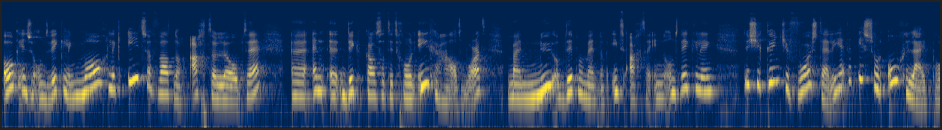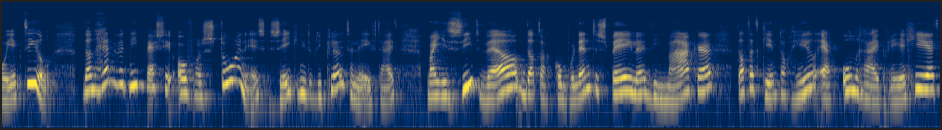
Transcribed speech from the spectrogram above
ook in zijn ontwikkeling mogelijk iets of wat nog achterloopt. Hè? Uh, en uh, dikke kans dat dit gewoon ingehaald wordt. Maar nu op dit moment nog iets achter in de ontwikkeling. Dus je kunt je voorstellen, ja, dat is zo'n ongeleid projectiel. Dan hebben we het niet per se over een stoornis. Zeker niet op die kleuterleeftijd. Maar je ziet wel dat er componenten spelen die maken dat het kind nog heel erg onrijp reageert,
